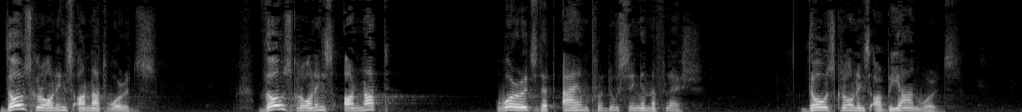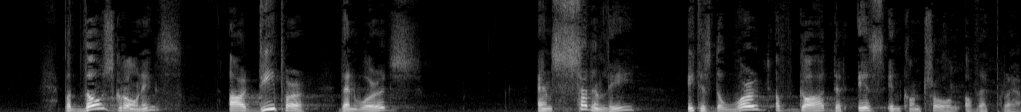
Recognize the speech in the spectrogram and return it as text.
Those groanings are not words. Those groanings are not words that I am producing in the flesh. Those groanings are beyond words. But those groanings are deeper than words, and suddenly it is the Word of God that is in control of that prayer.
